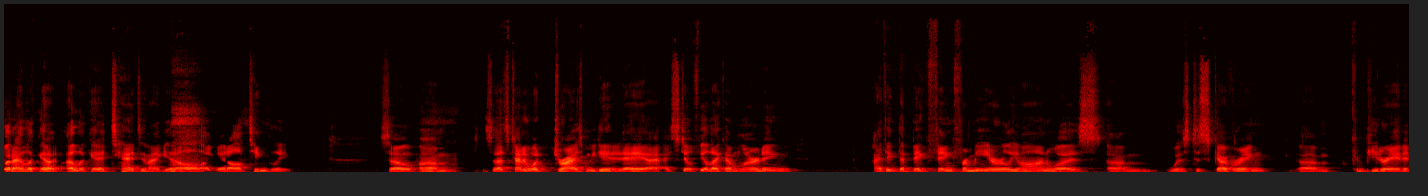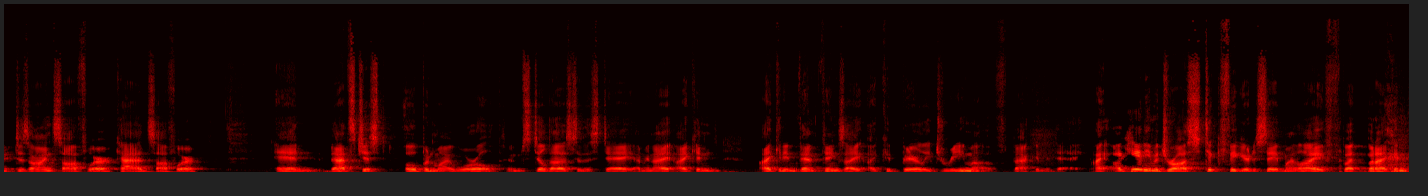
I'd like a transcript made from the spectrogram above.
but, I, look at i look at a tent and i get all i get all tingly. So um so that's kind of what drives me day to day. I, I still feel like i'm learning. I think the big thing for me early on was um, was discovering um, computer aided design software cad software. And that's just opened my world and still does to this day. I mean i i can I could invent things I, I, could barely dream of back in the day. I, I, can't even draw a stick figure to save my life, but but I can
